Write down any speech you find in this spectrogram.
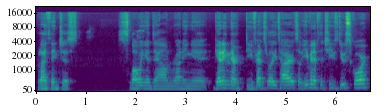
But I think just slowing it down, running it, getting their defense really tired. So even if the Chiefs do score,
